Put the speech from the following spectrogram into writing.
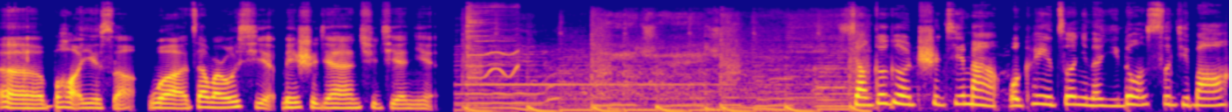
呃，不好意思，我在玩游戏，没时间去接你。小哥哥吃鸡吗？我可以做你的移动四季包。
